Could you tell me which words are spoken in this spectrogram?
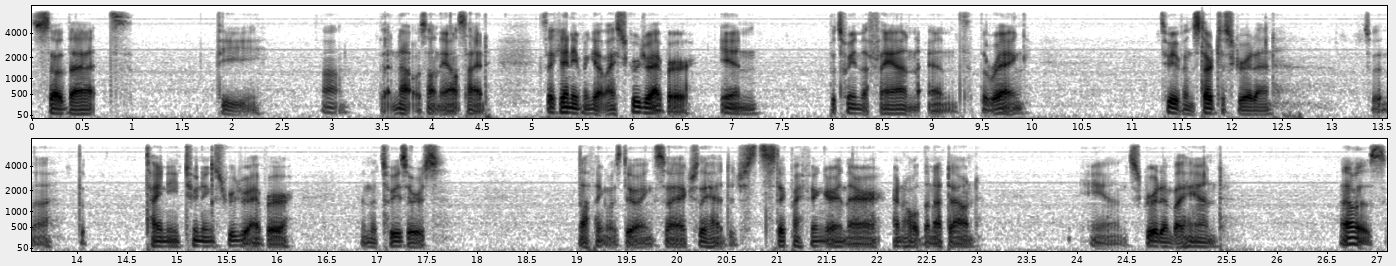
so that the um, that nut was on the outside. Because I can't even get my screwdriver in between the fan and the ring to even start to screw it in. So the, the tiny tuning screwdriver and the tweezers, nothing was doing. So I actually had to just stick my finger in there and hold the nut down and screw it in by hand. That was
